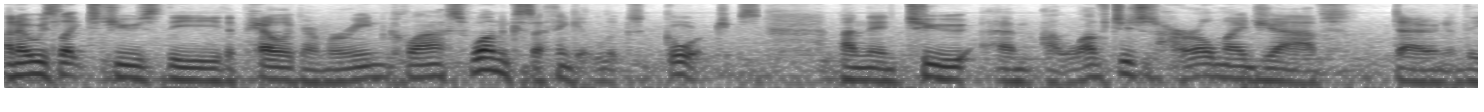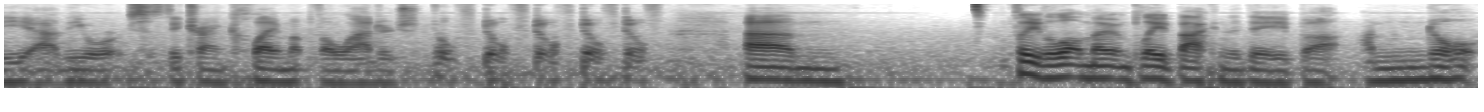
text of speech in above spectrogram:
And I always like to choose the the Pelargir Marine class one because I think it looks gorgeous, and then two, um, I love to just hurl my jabs down at the at the orcs as they try and climb up the ladder, just doof doof doof doof doof. Um, played a lot of Mount and Blade back in the day, but I'm not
